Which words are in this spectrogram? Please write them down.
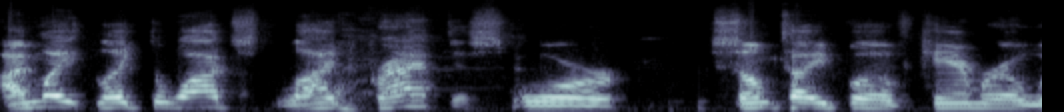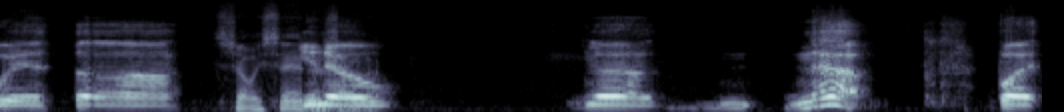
I might like to watch live practice or some type of camera with, uh, Shelly Sanders. you know, uh, no, but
